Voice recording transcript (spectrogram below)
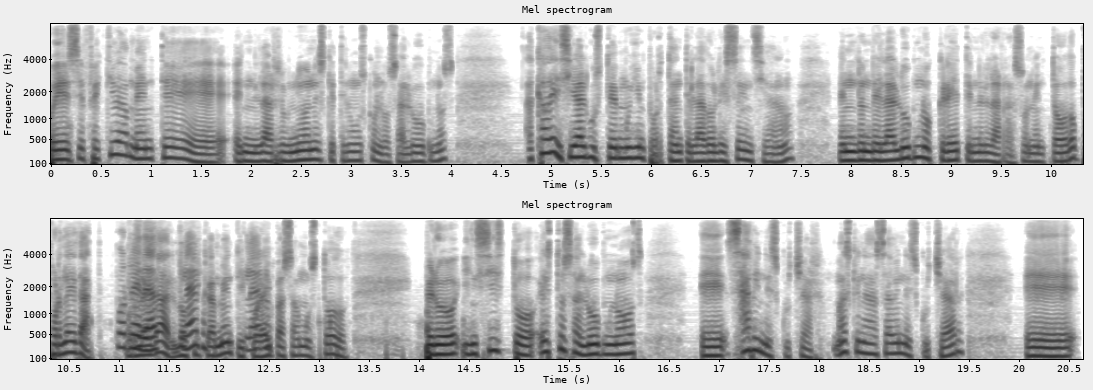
Pues efectivamente en las reuniones que tenemos con los alumnos acaba de decir algo usted muy importante, la adolescencia, ¿no? en donde el alumno cree tener la razón en todo, por la edad, por, la edad, lógicamente, y por ahí pasamos todos. Pero, insisto, estos alumnos eh, saben escuchar, más que nada saben escuchar, eh,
